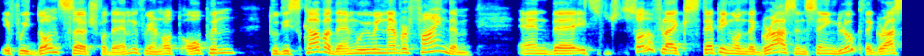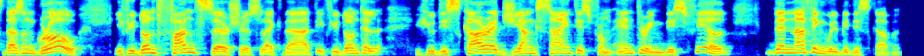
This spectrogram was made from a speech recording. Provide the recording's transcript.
if we don't search for them, if we are not open to discover them, we will never find them. And uh, it's sort of like stepping on the grass and saying, look, the grass doesn't grow. If you don't fund searches like that, if you don't, if you discourage young scientists from entering this field, then nothing will be discovered.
